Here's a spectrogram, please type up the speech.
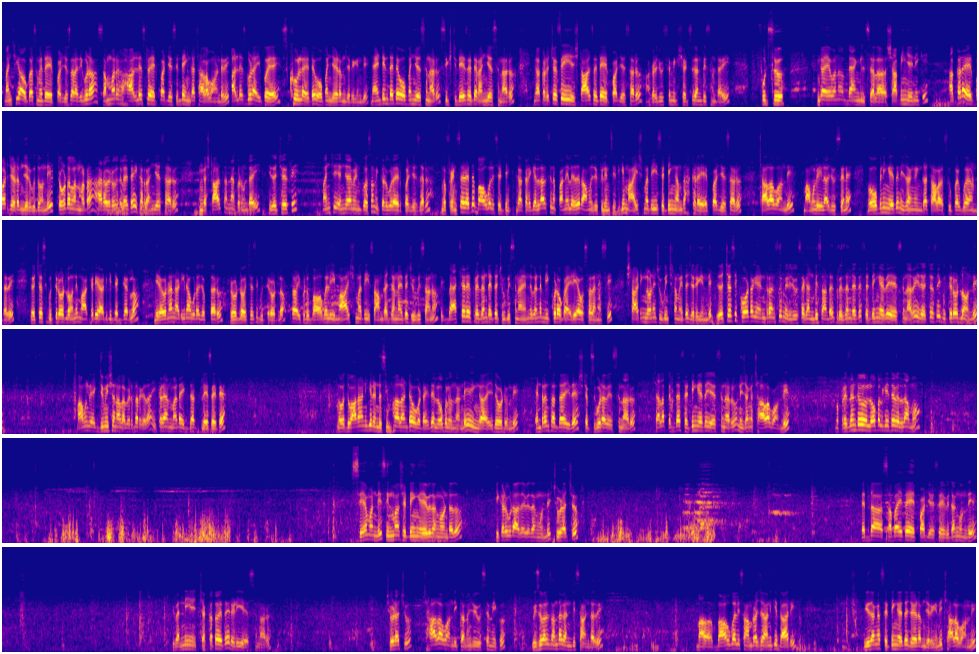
మంచిగా అవకాశం అయితే ఏర్పాటు చేశారు. అది కూడా సమ్మర్ హాలిడేస్లో ఏర్పాటు చేసింటే ఇంకా చాలా బాగుండేది. హాలిడేస్ కూడా అయిపోయాయి. స్కూల్లో అయితే ఓపెన్ చేయడం జరిగింది. నైన్టీన్త్ అయితే ఓపెన్ చేస్తున్నారు. సిక్స్టీ డేస్ అయితే రన్ చేస్తున్నారు. ఇంకా అక్కడ వచ్చేసి స్టాల్స్ అయితే ఏర్పాటు చేస్తారు అక్కడ చూస్తే మీకు షెడ్స్ కనిపిస్తుంటాయి. ఫుడ్స్ ఇంకా ఏమైనా బ్యాంగిల్స్ అలా షాపింగ్ చేయడానికి అక్కడ ఏర్పాటు చేయడం జరుగుతుంది. టోటల్ అనమాట అరవై రోజులు అయితే ఇక్కడ రన్ చేస్తారు ఇంకా స్టాల్స్ అన్నీ అక్కడ ఉంటాయి. ఇది వచ్చేసి మంచి ఎంజాయ్మెంట్ కోసం ఇక్కడ కూడా ఏర్పాటు చేశారు. ఇంకా ఫ్రంట్ సైడ్ అయితే బాహుబలి సెట్టింగ్ ఇంకా అక్కడికి వెళ్ళాల్సిన పని లేదు రామోజీ ఫిలిం సిటీకి మహిష్మతి సెట్టింగ్ అంతా అక్కడ ఏర్పాటు చేశారు. చాలా బాగుంది. మామూలుగా ఇలా చూస్తేనే. ఇంకా ఓపెనింగ్ అయితే నిజంగా ఇంకా చాలా సూపర్గా ఉంటుంది. ఇది వచ్చేసి గుత్తి రోడ్లో ఉంది. మార్కెట్ యార్డ్కి దగ్గరలో. మీరు ఎవరైనా అడిగినా కూడా చెప్తారు. రోడ్లో వచ్చేసి గుత్తి రోడ్లో. ఇప్పుడు బాహుబలి మహిష్మతి సామ్రాజ్యాన్ని అయితే చూపిస్తాను. బ్యాక్ సైడ్ ప్రెసెంట్ అయితే చూపిస్తున్నాను. ఎందుకంటే మీకు కూడా ఒక ఐడియా వస్తుంది అనేసి స్టార్టింగ్లోనే చూపించడం అయితే జరిగింది. ఇది వచ్చేసి కోటకి ఎంట్రన్స్ మీరు చూస్తే కనిపిస్తూ ఉంటుంది. ప్రజెంట్ అయితే సెట్టింగ్ అయితే చేస్తున్నారు. ఇది వచ్చేసి గుత్తి రోడ్లో ఉంది. మామూలుగా ఎగ్జిబిషన్ అలా పెడతారు కదా ఇక్కడే అనమాట ఎగ్జాక్ట్ ప్లేస్ అయితే. ఇంకా ద్వారానికి రెండు సింహాలు అంటే ఒకటి అయితే లోపల ఉందండి ఇంకా ఇది ఒకటి ఉంది. ఎంట్రన్స్ అంతా ఇదే స్టెప్స్ కూడా వేస్తున్నారు. చాలా పెద్ద సెట్టింగ్ అయితే చేస్తున్నారు. నిజంగా చాలా బాగుంది. ఇంకా ప్రజెంట్ లోపలికి అయితే వెళ్దాము. సేమ్ అండి సినిమా సెట్టింగ్ ఏ విధంగా ఉంటుందో ఇక్కడ కూడా అదే విధంగా ఉంది చూడొచ్చు. పెద్ద సభ అయితే ఏర్పాటు చేసే విధంగా ఉంది. ఇవన్నీ చెక్కతో అయితే రెడీ చేస్తున్నారు. చూడొచ్చు చాలా బాగుంది ఇక్కడ నుంచి చూస్తే మీకు. విజువల్స్ అంతా కనిపిస్తూ ఉంటుంది. మా బాహుబలి సామ్రాజ్యానికి దారి ఈ విధంగా సెట్టింగ్ అయితే చేయడం జరిగింది. చాలా బాగుంది.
